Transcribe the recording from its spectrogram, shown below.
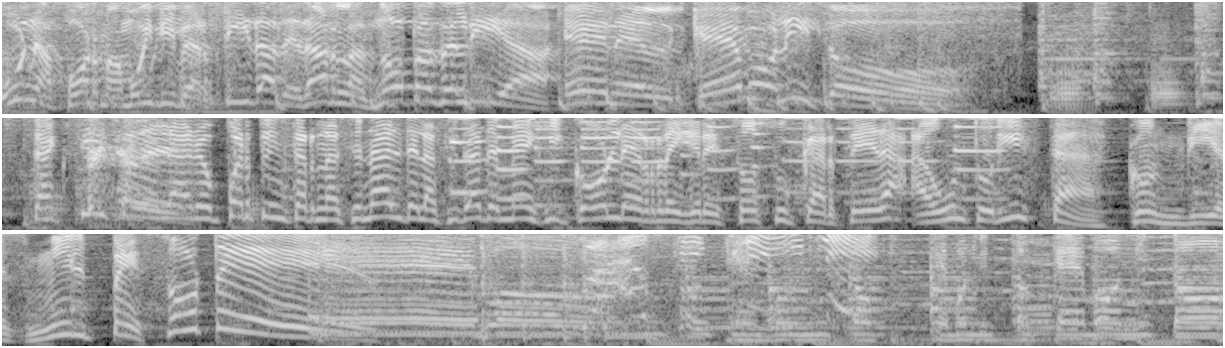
Una forma muy divertida de dar las notas del día en el Qué Bonito. Taxista del Aeropuerto Internacional de la Ciudad de México le regresó su cartera a un turista con 10 mil pesotes. ¡Qué bonito! Qué bonito, qué bonito.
